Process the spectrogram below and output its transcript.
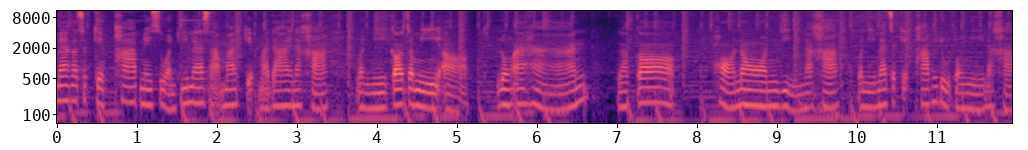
แม่ก็จะเก็บภาพในส่วนที่แม่สามารถเก็บมาได้นะคะ วันนี้ก็จะมีโรงอาหาร แล้วก็หอนอนหญิงนะคะ วันนี้แม่จะเก็บภาพให้ดูตรงนี้นะคะ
